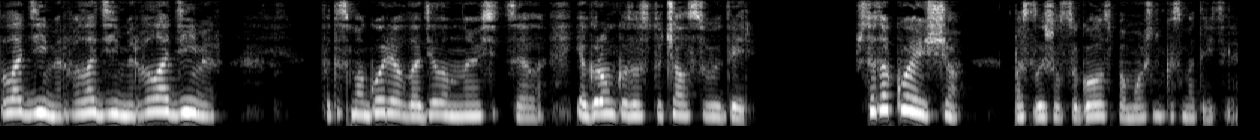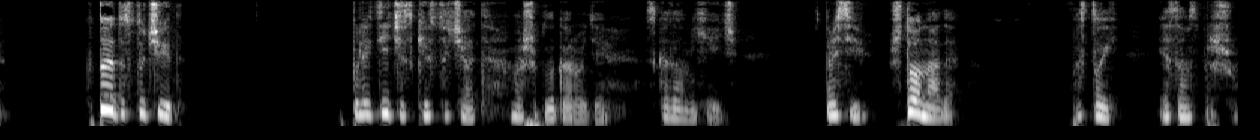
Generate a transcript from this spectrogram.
«Владимир! Владимир! Владимир!» Фотосмагория владела мною всецело. Я громко застучал в свою дверь. «Что такое еще?» Послышался голос помощника смотрителя. «Кто это стучит?» «Политические стучат, ваше благородие», — сказал Михеич. «Спроси, что надо?» «Постой, я сам спрошу».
